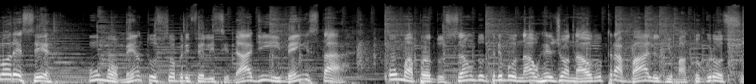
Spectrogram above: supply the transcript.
Florescer um momento sobre felicidade e bem-estar. Uma produção do Tribunal Regional do Trabalho de Mato Grosso.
